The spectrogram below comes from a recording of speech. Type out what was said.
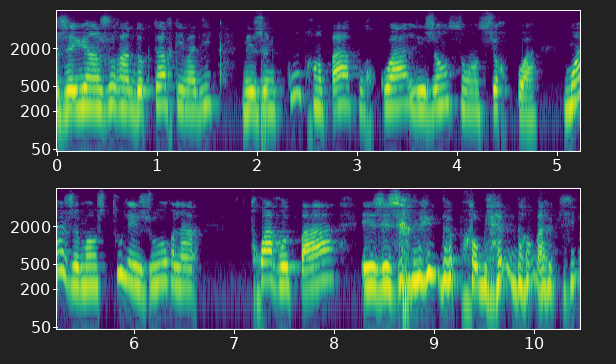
j'ai eu un jour un docteur qui m'a dit mais je ne comprends pas pourquoi les gens sont en surpoids. Moi, je mange tous les jours là, trois repas et j'ai jamais eu de problème dans ma vie.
